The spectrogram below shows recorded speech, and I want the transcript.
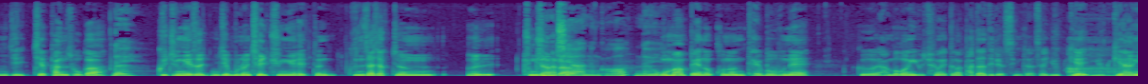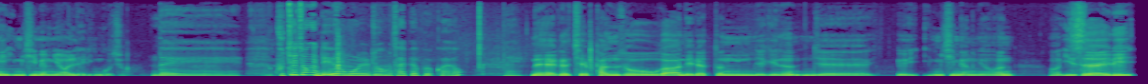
이제 재판소가 네. 그 중에서 이제 물론 제일 중요했던 군사작전을 중단하라. 중지하는 것. 네. 요것만 빼놓고는 대부분의 그 남아공이 요청했던 걸 받아들였습니다. 그래서 6개, 아. 6개항의 임시명령을 내린 거죠. 네. 구체적인 내용을 좀 살펴볼까요? 네. 네. 그래서 재판소가 내렸던 얘기는 이제 그 임시명령은 어, 이스라엘이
